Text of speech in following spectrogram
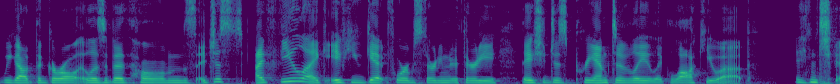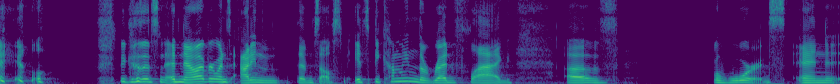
we got the girl Elizabeth Holmes. It just I feel like if you get Forbes 30 under 30, they should just preemptively like lock you up in jail. because it's and now everyone's adding themselves. It's becoming the red flag of awards. And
